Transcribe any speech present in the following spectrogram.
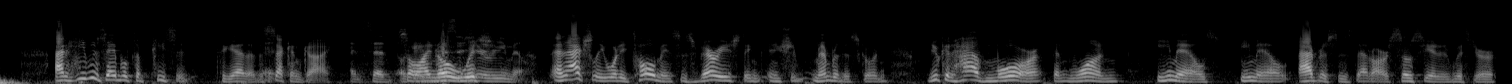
and he was able to piece it together. The second guy. and said, okay, So I know this is which- your email. And actually, what he told me, this is very interesting, and you should remember this, Gordon. You can have more than one emails, email addresses that are associated with your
